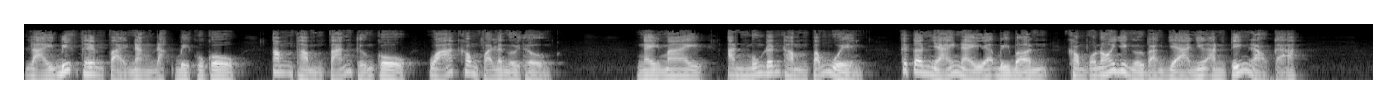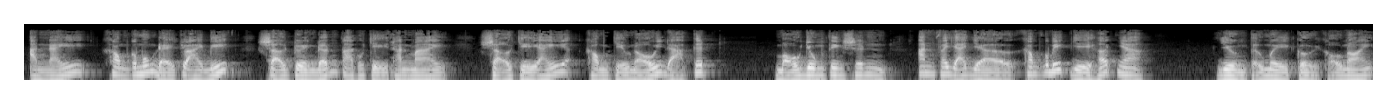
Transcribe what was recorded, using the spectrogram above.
lại biết thêm tài năng đặc biệt của cô, âm thầm tán thưởng cô, quả không phải là người thường. Ngày mai anh muốn đến thăm Tống Quyền, cái tên nhãi này bị bệnh, không có nói với người bạn già như anh tiếng nào cả. Anh ấy không có muốn để cho ai biết, sợ truyền đến tai của chị Thanh Mai, sợ chị ấy không chịu nổi đả kích. Mộ dung tiên sinh, anh phải giả vờ không có biết gì hết nha. Dương Tử Mi cười khổ nói,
